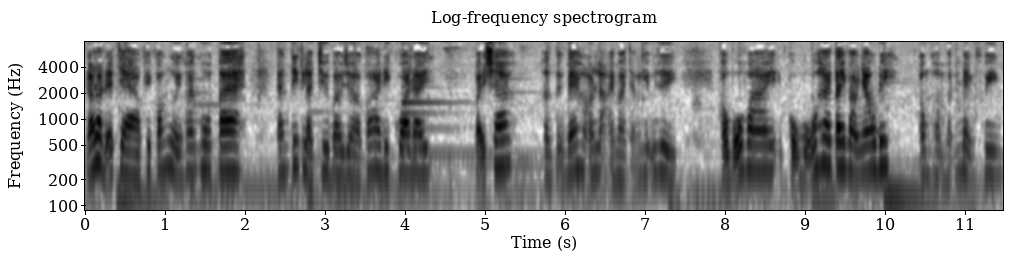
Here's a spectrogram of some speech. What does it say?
Đó là để chào khi có người hoan hô ta. Đáng tiếc là chưa bao giờ có ai đi qua đây. Vậy sao? Hoàng tử bé hỏi lại mà chẳng hiểu gì. Cậu vỗ vai, cậu vỗ hai tay vào nhau đi. Ông hậm hĩnh bèn khuyên.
